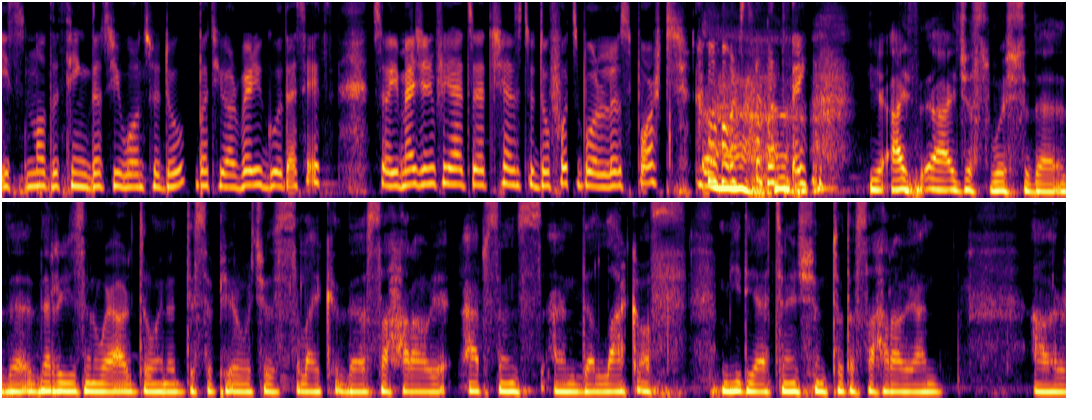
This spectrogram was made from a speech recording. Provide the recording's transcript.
it's not the thing that you want to do, but you are very good at it. So imagine if you had a chance to do football sport or something. Yeah, I th- I just wish the, the the reason we are doing it disappear, which is like the Sahrawi absence and the lack of media attention to the Sahrawi and our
